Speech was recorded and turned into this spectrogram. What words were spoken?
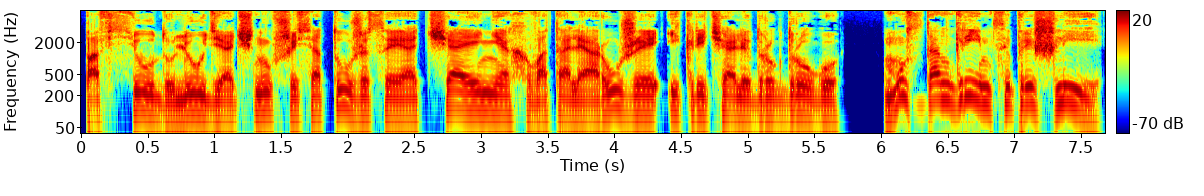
Повсюду люди, очнувшись от ужаса и отчаяния, хватали оружие и кричали друг другу «Мустангримцы пришли!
